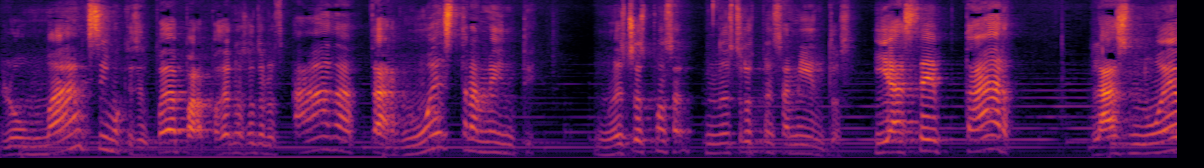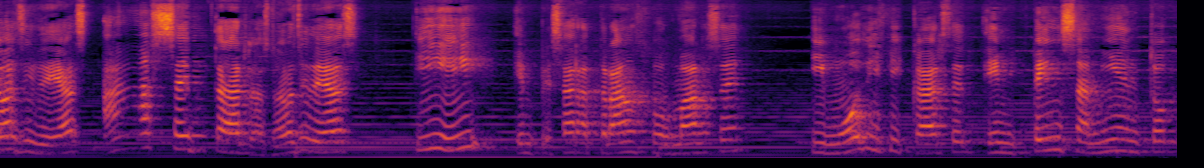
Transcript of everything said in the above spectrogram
lo máximo que se pueda para poder nosotros adaptar nuestra mente nuestros, nuestros pensamientos y aceptar las nuevas ideas, aceptar las nuevas ideas y empezar a transformarse y modificarse en pensamiento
